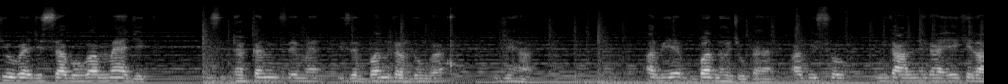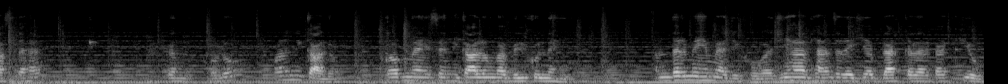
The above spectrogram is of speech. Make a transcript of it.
क्यूब है जिससे अब होगा मैजिक इस ढक्कन से मैं इसे बंद कर दूँगा। जी हाँ। अब ये बंद हो चुका है। अब इसको निकालने का एक ही रास्ता है। ढक्कन खोलो और निकालो। तो अब मैं इसे निकालूँगा बिल्कुल नहीं। अंदर में ही मैजिक होगा। जी हाँ ध्यान से देखिए ब्लैक कलर का क्यूब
